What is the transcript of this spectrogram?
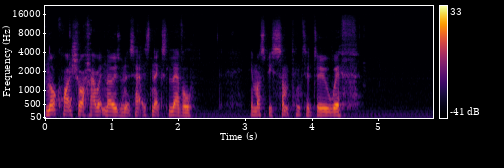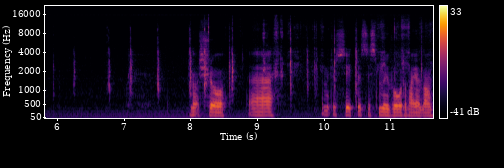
Not quite sure how it knows when it's at its next level. It must be something to do with Not sure. Uh, let me just see if does this move all the way along.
